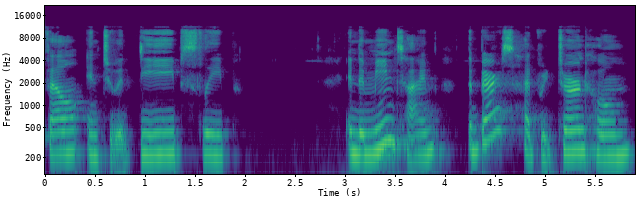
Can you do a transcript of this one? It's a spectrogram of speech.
fell into a deep sleep. In the meantime, the bears had returned home.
